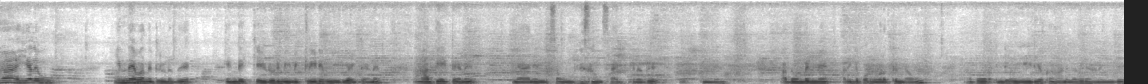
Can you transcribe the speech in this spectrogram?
ഹായ് ഹലോ ഇന്നേ വന്നിട്ടുള്ളത് എന്റെ കേടോടി മിമിക്രിയുടെ വീഡിയോ ആയിട്ടാണ്. ആദ്യമായിട്ടാണ് ഞാൻ എന്റെ സൗണ്ടിൽ സംസാരിക്കുന്നത്. പിന്നെ അതുകൊണ്ട് തന്നെ അതിന്റെ പുറകുകളൊക്കെ ഉണ്ടാവും. അപ്പോൾ എന്റെ വീഡിയോ കാണുന്നവരാണെങ്കിൽ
